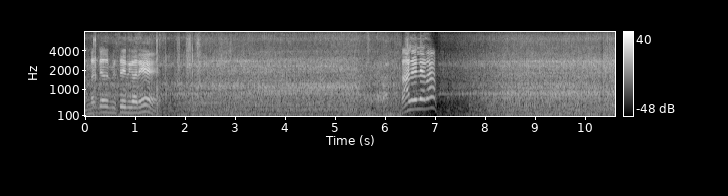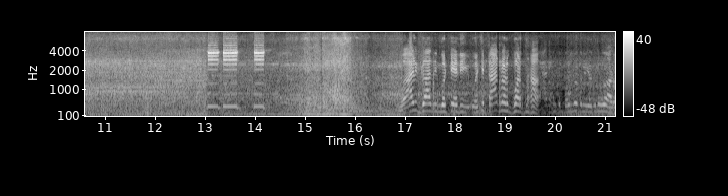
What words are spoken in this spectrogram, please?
ఉందంటే మిస్ అయింది కానీ. కాలేరా కాదు కొట్టేది వచ్చి టాటర్ కొడుతున్నా. ఎదురు ఆడు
